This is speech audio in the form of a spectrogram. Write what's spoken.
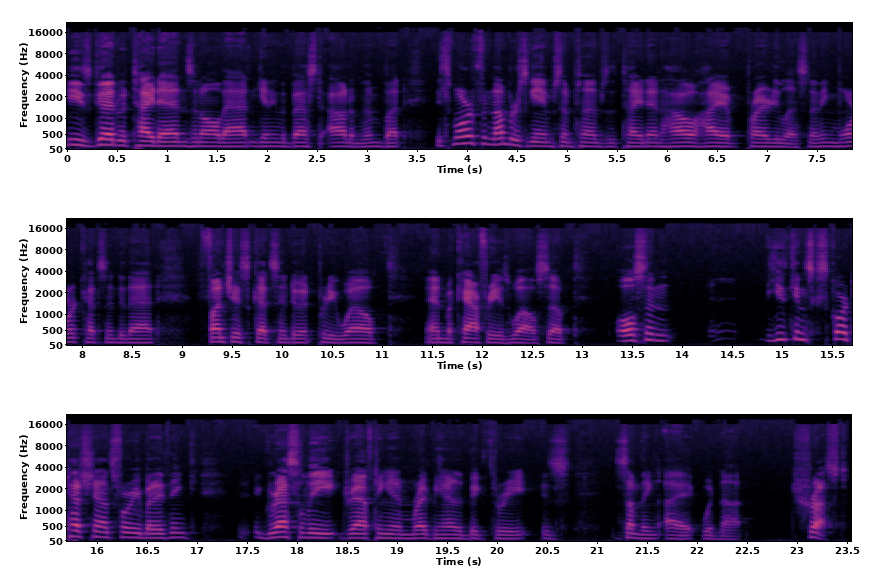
he's good with tight ends and all that and getting the best out of them. But it's more of a numbers game sometimes with tight end, how high a priority list. And I think Moore cuts into that. Funchess cuts into it pretty well, and McCaffrey as well. So Olsen, he can score touchdowns for you, but I think aggressively drafting him right behind the big three is something I would not trust.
